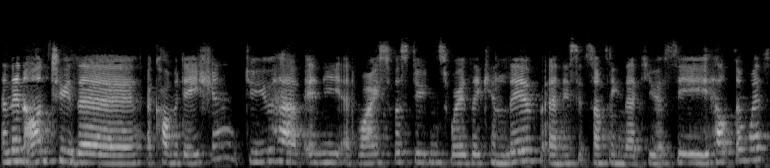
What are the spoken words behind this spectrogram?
And then on to the accommodation. Do you have any advice for students where they can live? And is it something that USC helped them with?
